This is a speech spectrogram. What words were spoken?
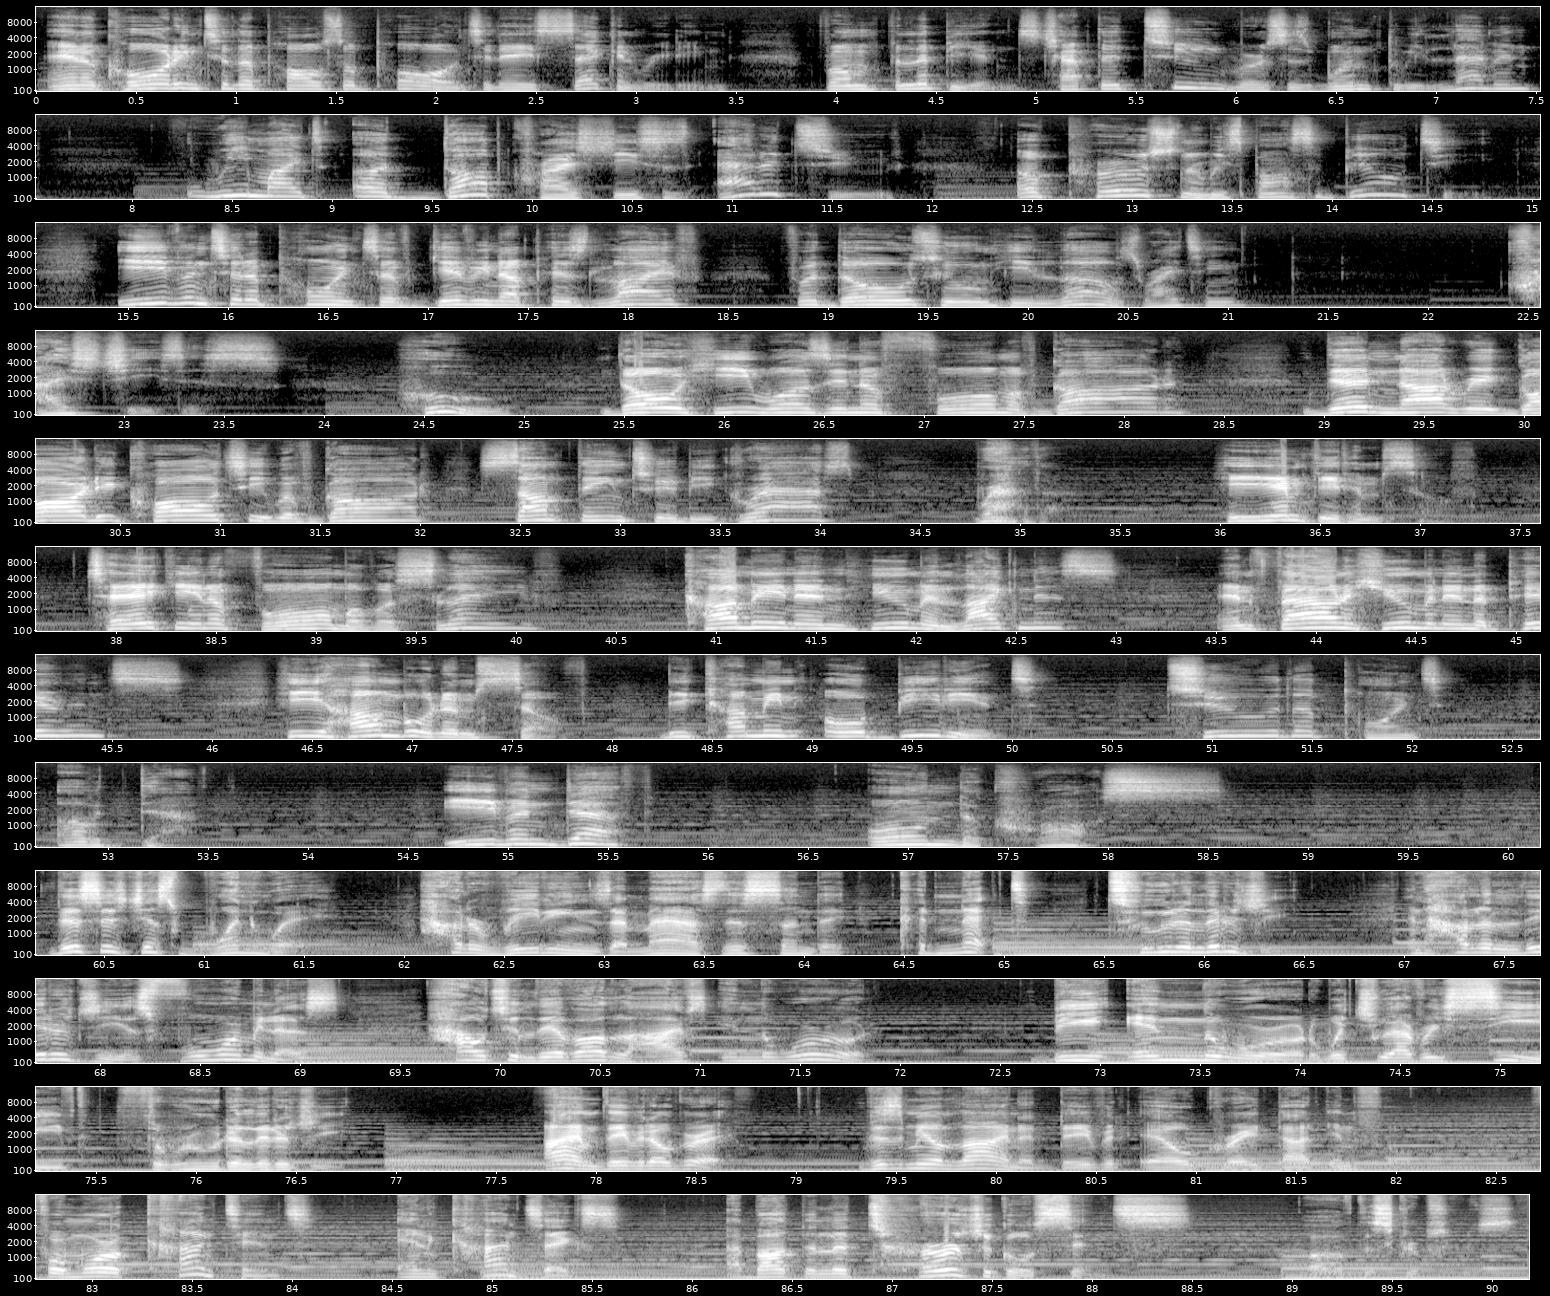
And according to the Apostle Paul in today's second reading from Philippians chapter 2, verses 1 through 11, we might adopt Christ Jesus' attitude of personal responsibility, even to the point of giving up his life for those whom he loves, writing, Christ Jesus, who, though he was in the form of God, did not regard equality with God something to be grasped. Rather, he emptied himself, taking a form of a slave, coming in human likeness, and found human in appearance. He humbled himself, becoming obedient to the point of death, even death on the cross. This is just one way how the readings at Mass this Sunday connect to the liturgy and how the liturgy is forming us how to live our lives in the world. Be in the world which you have received through the liturgy. I am David L. Gray. Visit me online at davidlgray.info for more content and context about the liturgical sense of the scriptures.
